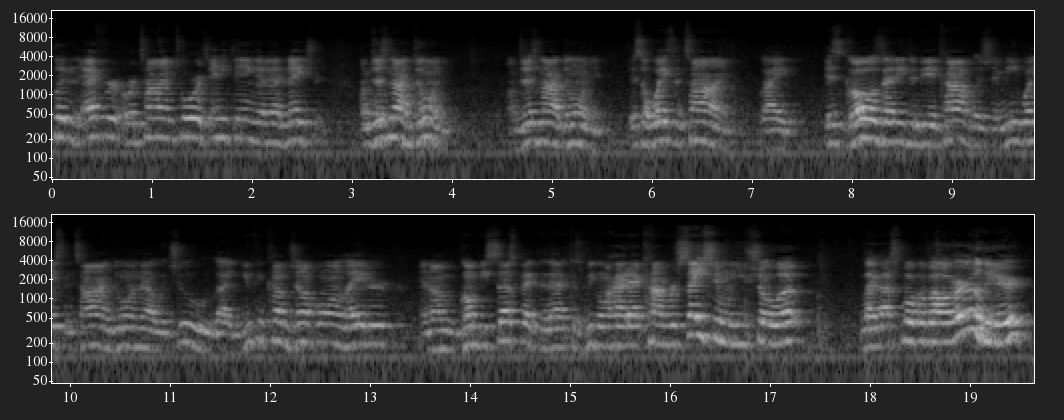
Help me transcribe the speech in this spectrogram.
putting effort or time towards anything of that nature. I'm just not doing it. I'm just not doing it. It's a waste of time. Like it's goals that need to be accomplished, and me wasting time doing that with you. Like you can come jump on later, and I'm gonna be suspect of that because we gonna have that conversation when you show up, like I spoke about earlier,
